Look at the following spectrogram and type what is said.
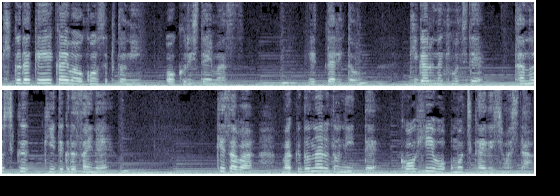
聞くだけ英会話をコンセプトにお送りしています。ゆったりと気軽な気持ちで楽しく聞いてくださいね。今朝はマクドナルドに行ってコーヒーをお持ち帰りしました。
